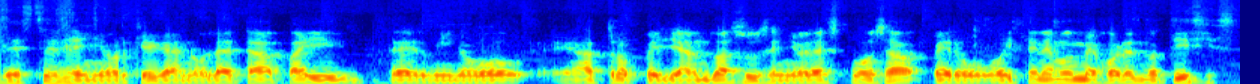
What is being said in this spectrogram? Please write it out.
de, este señor que ganó la etapa y terminó atropellando a su señora esposa, pero hoy tenemos mejores noticias.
